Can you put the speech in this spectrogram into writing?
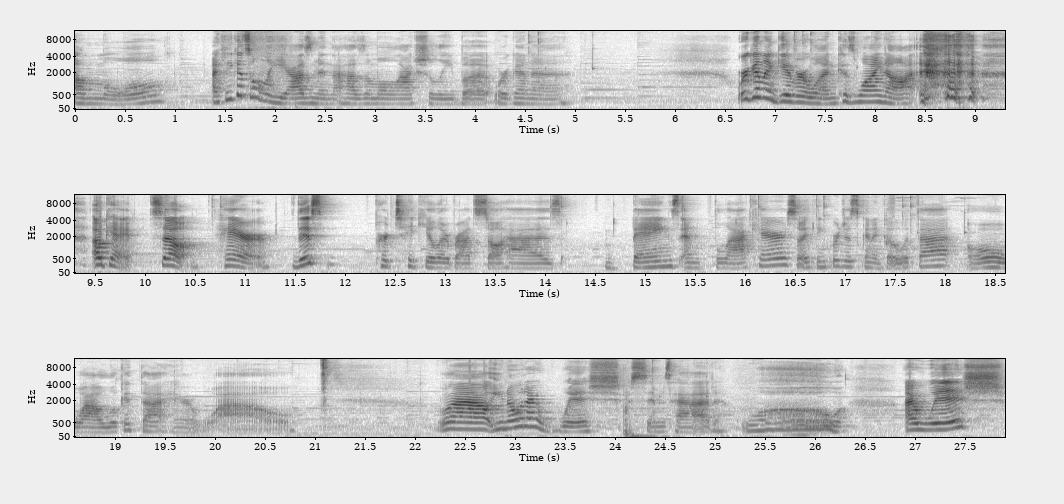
a mole. I think it's only Yasmin that has a mole actually, but we're gonna we're gonna give her one because why not? okay, so hair. This particular Bratz doll has bangs and black hair, so I think we're just gonna go with that. Oh wow, look at that hair. Wow. Wow, you know what I wish Sims had? Whoa. I wish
